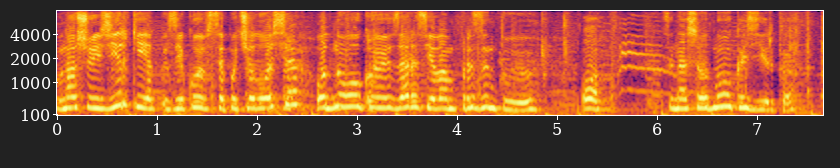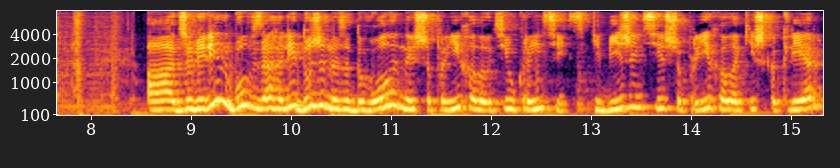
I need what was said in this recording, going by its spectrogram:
у нашої зірки, як- з якої все почалося одноокою. Зараз я вам презентую. О, це наша одноока зірка. А Джавелін був взагалі дуже незадоволений, що приїхали оці українські біженці, що приїхала кішка Клєр.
